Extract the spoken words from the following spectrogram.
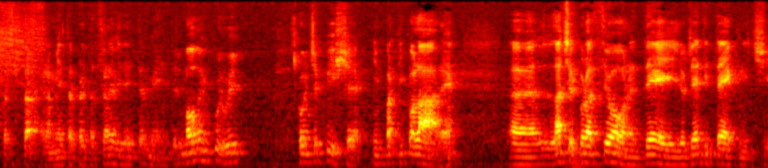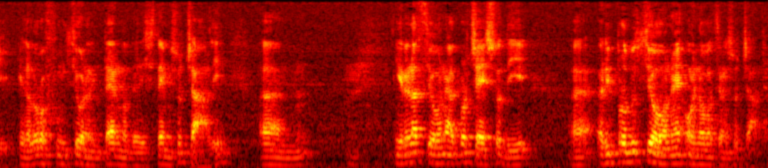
questa è la mia interpretazione evidentemente, il modo in cui lui concepisce in particolare eh, la circolazione degli oggetti tecnici e la loro funzione all'interno dei sistemi sociali ehm, in relazione al processo di eh, riproduzione o innovazione sociale,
